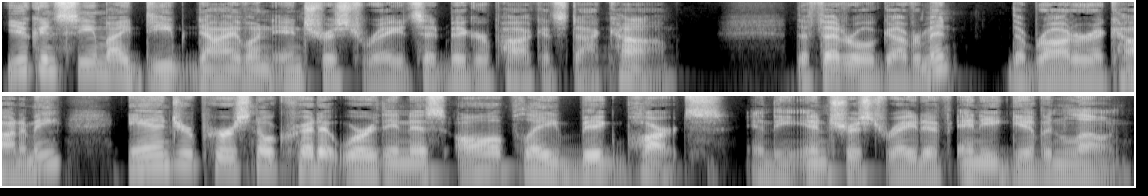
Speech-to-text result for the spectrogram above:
You can see my deep dive on interest rates at biggerpockets.com. The federal government, the broader economy, and your personal credit worthiness all play big parts in the interest rate of any given loan.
